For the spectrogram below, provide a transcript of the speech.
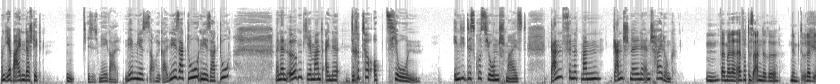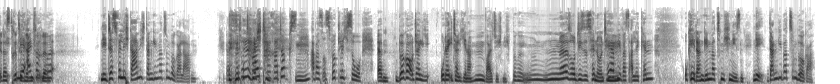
Und ihr beiden, da steht, hm, ist es mir egal. Neben mir ist es auch egal. Nee, sag du, nee, sag du. Wenn dann irgendjemand eine dritte Option in die Diskussion schmeißt, dann findet man ganz schnell eine Entscheidung. Mhm, weil man dann einfach das andere nimmt oder wie das dritte nee, nimmt. Einfach oder? Nur, nee, das will ich gar nicht, dann gehen wir zum Burgerladen. Das ist total paradox, mhm. aber es ist wirklich so. Ähm, Burger oder, oder Italiener, hm, weiß ich nicht. Burger, ne, so dieses Hin und Her, mhm. wie wir es alle kennen. Okay, dann gehen wir zum Chinesen. Nee, dann lieber zum Burger.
